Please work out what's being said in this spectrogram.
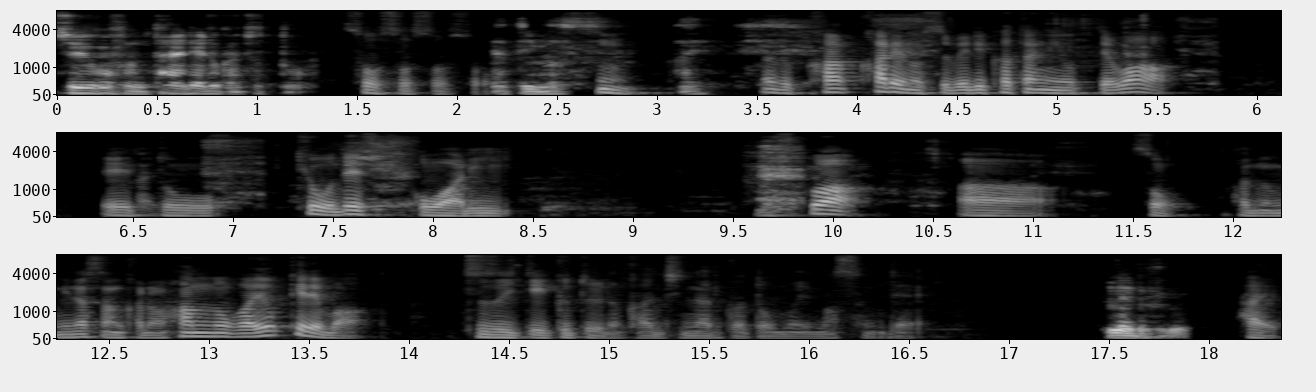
15分耐えれるかちょっとそうそうそうそう。やってみます。うん。はい。なのでか彼の滑り方によっては、えっ、と、今日で終わり、もしくは、あーそう、あの、皆さんからの反応が良ければ続いていくというような感じになるかと思いますんで、なるほど。はい。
